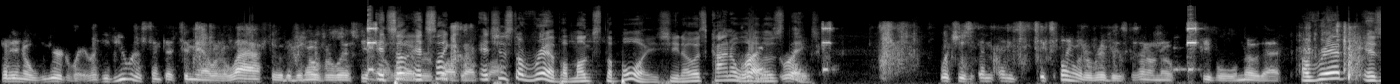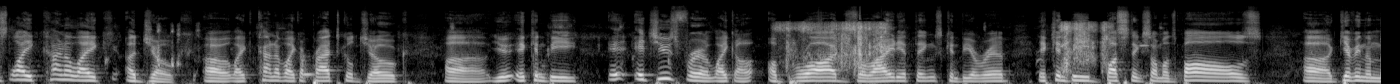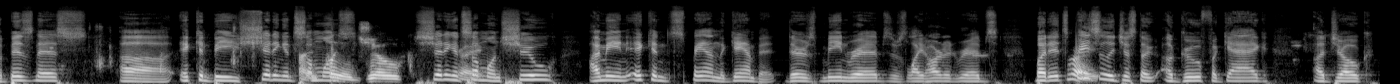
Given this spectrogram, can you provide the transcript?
but in a weird way. Like if you would have sent that to me, I would have laughed. It would have been over with. You know, it's a, whatever, it's blah, like blah, it's blah. just a rib amongst the boys. You know, it's kind of one Right, of those right. things. which is and, and explain what a rib is because I don't know if people will know that. A rib is like kind of like a joke, uh, like kind of like a practical joke. Uh, you, it can be. It, it's used for like a, a broad variety of things. Can be a rib. It can be busting someone's balls, uh, giving them the business. Uh, it can be shitting in Right, play a someone's joke. shitting in Right. someone's shoe. I mean, it can span the gambit. There's mean ribs, there's lighthearted ribs, but it's Right. basically just a, a goof, a gag, a joke,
